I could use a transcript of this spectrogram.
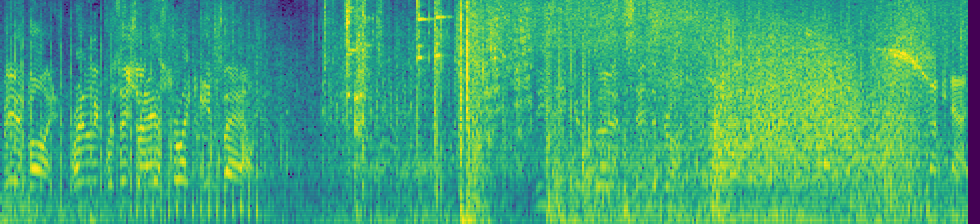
Be advised, friendly precision airstrike inbound. DZ confirmed. Send the drone. Copy that.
